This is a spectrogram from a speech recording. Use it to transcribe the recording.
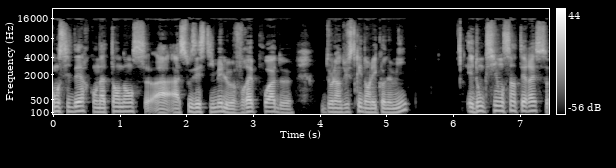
considèrent qu'on a tendance à, sous-estimer le vrai poids de, de l'industrie dans l'économie et donc, si on s'intéresse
